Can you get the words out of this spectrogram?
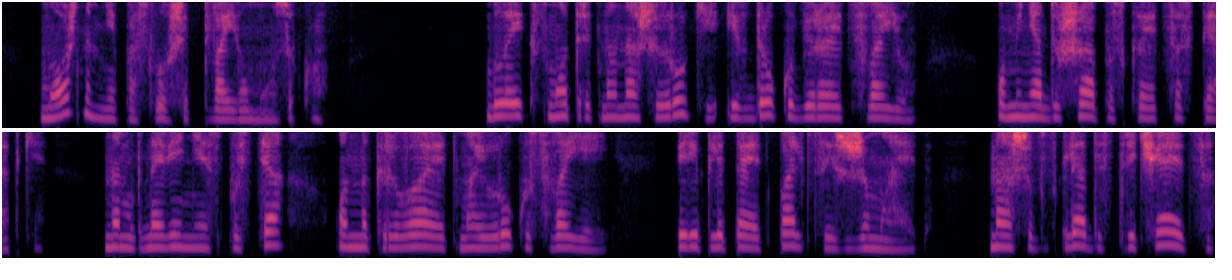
— «можно мне послушать твою музыку?» Блейк смотрит на наши руки и вдруг убирает свою. У меня душа опускается в пятки. На мгновение спустя он накрывает мою руку своей, переплетает пальцы и сжимает. Наши взгляды встречаются,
